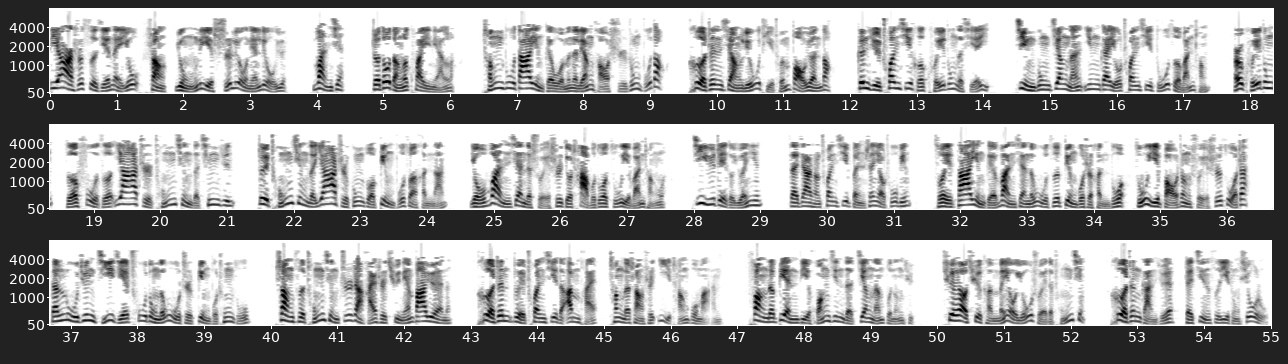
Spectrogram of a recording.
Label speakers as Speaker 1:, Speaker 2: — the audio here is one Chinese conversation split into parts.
Speaker 1: 第二十四节内忧上，永历十六年六月，万县，这都等了快一年了。成都答应给我们的粮草始终不到。贺真向刘体纯抱怨道：“根据川西和奎东的协议，进攻江南应该由川西独自完成，而奎东则负责压制重庆的清军。对重庆的压制工作并不算很难，有万县的水师就差不多足以完成了。基于这个原因，再加上川西本身要出兵，所以答应给万县的物资并不是很多，足以保证水师作战。”但陆军集结出动的物质并不充足。上次重庆之战还是去年八月呢。贺真对川西的安排称得上是异常不满。放着遍地黄金的江南不能去，却要去啃没有油水的重庆。贺真感觉这近似一种羞辱。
